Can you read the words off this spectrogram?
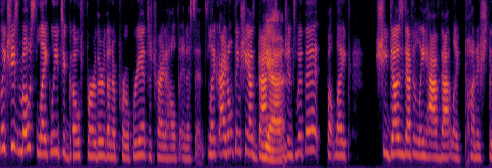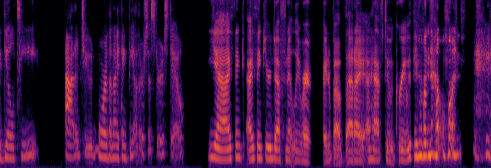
like she's most likely to go further than appropriate to try to help innocents. Like I don't think she has bad yeah. intentions with it, but like she does definitely have that like punish the guilty attitude more than I think the other sisters do. Yeah, I think I think you're definitely right, right about that. I, I have to agree with you on that one.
